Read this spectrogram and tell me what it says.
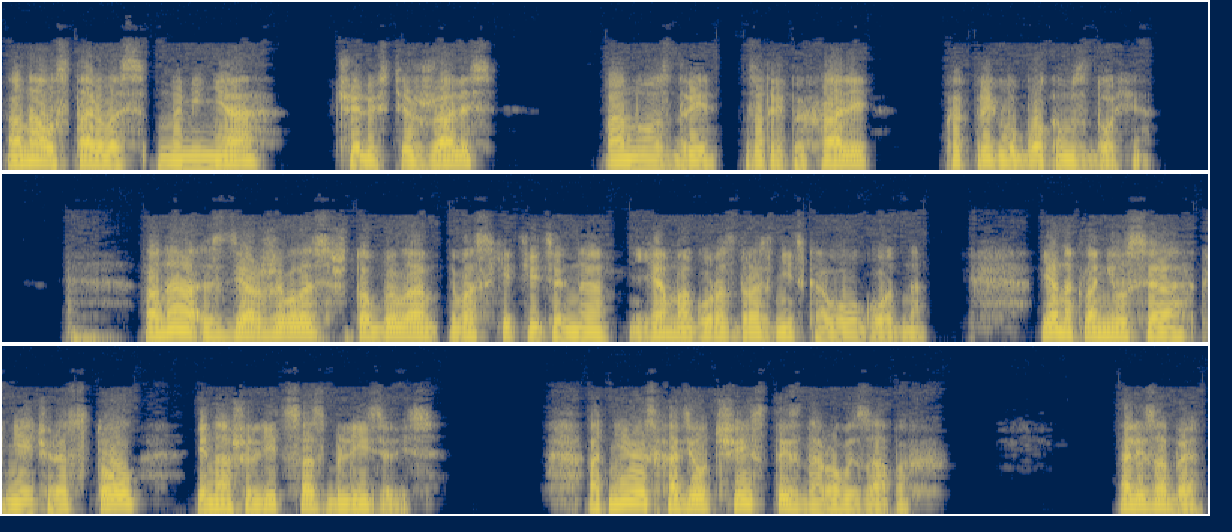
Она уставилась на меня, челюсти сжались, а ноздри затрепыхали, как при глубоком вздохе. Она сдерживалась, что было восхитительно, я могу раздразнить кого угодно. Я наклонился к ней через стол, и наши лица сблизились. От нее исходил чистый здоровый запах. — Элизабет,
